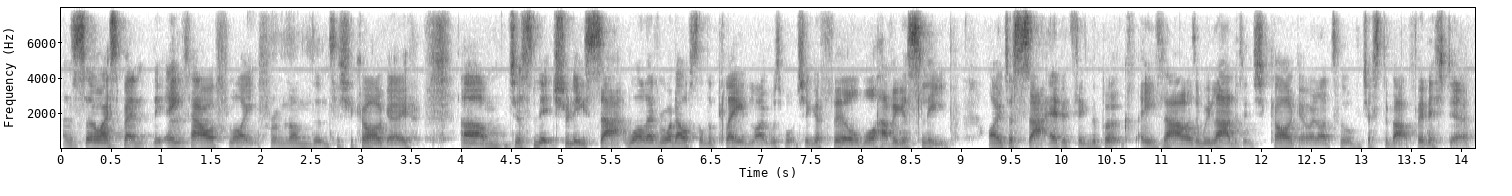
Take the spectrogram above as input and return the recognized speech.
and so I spent the eight hour flight from London to Chicago, um, just literally sat while everyone else on the plane like was watching a film or having a sleep. I just sat editing the book for eight hours, and we landed in Chicago, and I'd sort of just about finished it.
